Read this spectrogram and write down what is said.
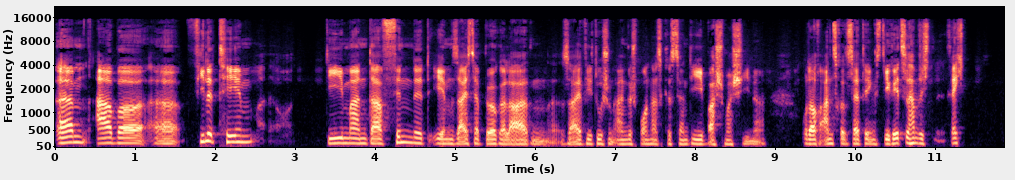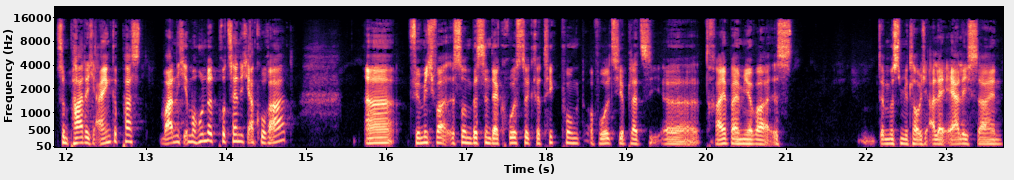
Ähm, aber äh, viele Themen, die man da findet, eben sei es der Burgerladen, sei, wie du schon angesprochen hast, Christian, die Waschmaschine oder auch andere Settings. Die Rätsel haben sich recht sympathisch eingepasst, war nicht immer hundertprozentig akkurat. Äh, für mich war ist so ein bisschen der größte Kritikpunkt, obwohl es hier Platz äh, bei mir war, ist, da müssen wir, glaube ich, alle ehrlich sein,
